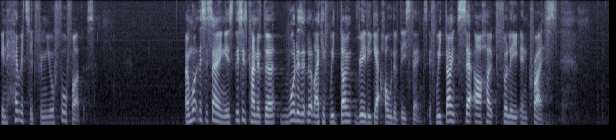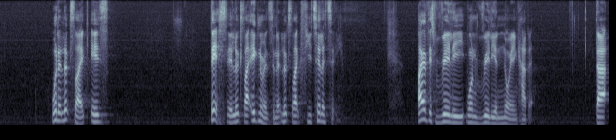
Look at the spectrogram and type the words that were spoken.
inherited from your forefathers. And what this is saying is this is kind of the what does it look like if we don't really get hold of these things? If we don't set our hope fully in Christ? What it looks like is this it looks like ignorance and it looks like futility. I have this really, one really annoying habit that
